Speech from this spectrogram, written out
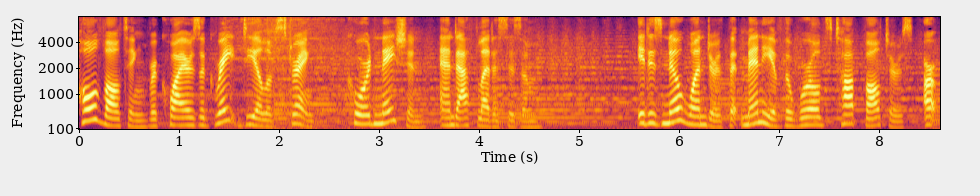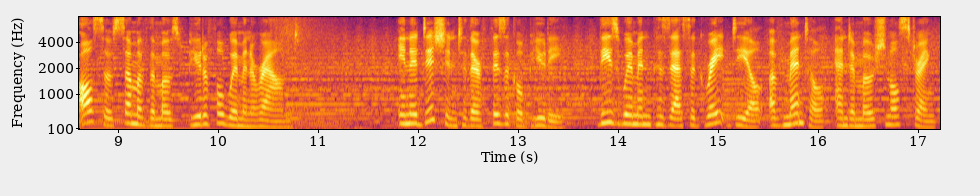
Pole vaulting requires a great deal of strength, coordination, and athleticism. It is no wonder that many of the world's top vaulters are also some of the most beautiful women around. In addition to their physical beauty, these women possess a great deal of mental and emotional strength.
